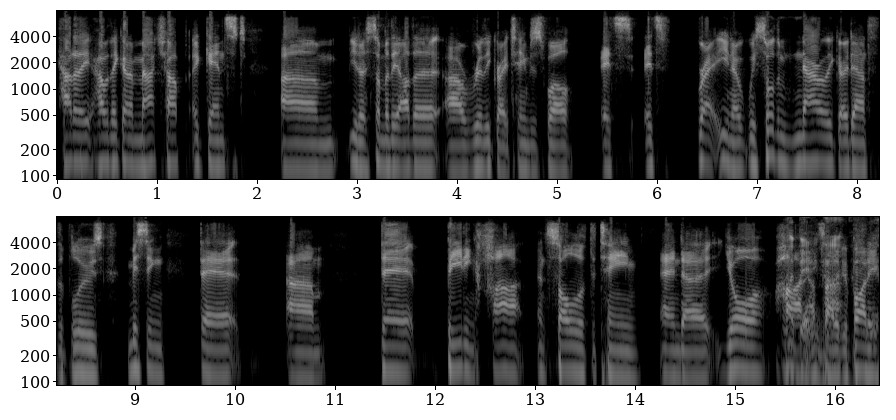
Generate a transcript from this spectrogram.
How do they how are they going to match up against um, you know some of the other uh, really great teams as well? It's it's great. You know, we saw them narrowly go down to the Blues, missing their um, their beating heart and soul of the team and uh, your heart outside heart. of your body.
